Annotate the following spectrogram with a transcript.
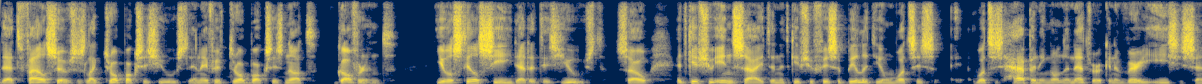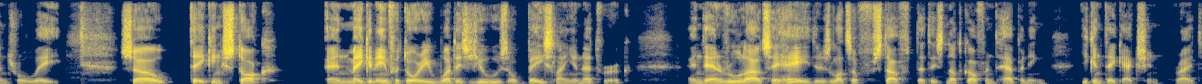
that file services like Dropbox is used, and if Dropbox is not governed, you will still see that it is used. So it gives you insight and it gives you visibility on what is what is happening on the network in a very easy central way. So taking stock and make an inventory what is used or baseline your network and then rule out say hey there's lots of stuff that is not governed happening you can take action right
